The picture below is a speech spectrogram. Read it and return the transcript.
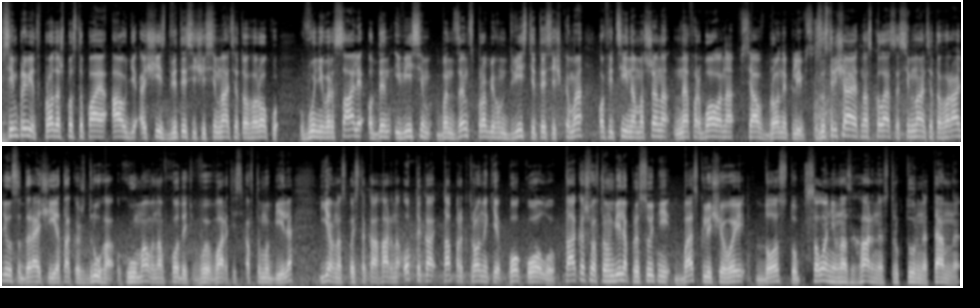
Всім привіт! В продаж поступає Audi A6 2017 року в універсалі 1,8 бензин з пробігом 200 тисяч км. Офіційна машина не фарбована, вся в бронеплівці. Зустрічають нас колеса 17-го радіусу. До речі, є також друга гума. Вона входить в вартість автомобіля. Є в нас ось така гарна оптика та парктроники по колу. Також в автомобіля присутній безключовий доступ. В салоні в нас гарне структурне темне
